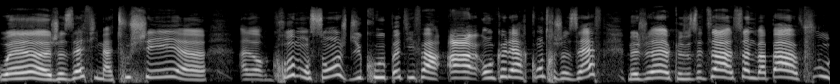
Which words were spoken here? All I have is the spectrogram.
ouais, euh, Joseph, il m'a touché. Euh. alors gros mensonge. Du coup, Potiphar a en colère contre Joseph, mais je que ça, ça ne va pas, fou.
